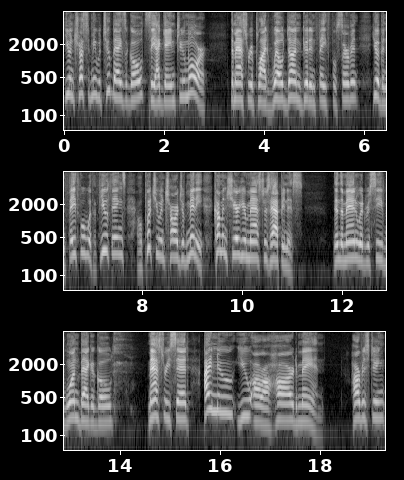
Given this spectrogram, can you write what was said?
you entrusted me with two bags of gold. See, I gained two more. The master replied, Well done, good and faithful servant. You have been faithful with a few things. I will put you in charge of many. Come and share your master's happiness. Then the man who had received one bag of gold, Master, he said, I knew you are a hard man, harvesting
